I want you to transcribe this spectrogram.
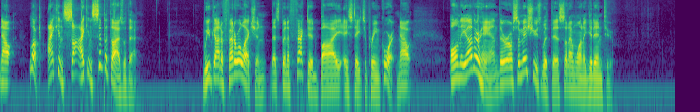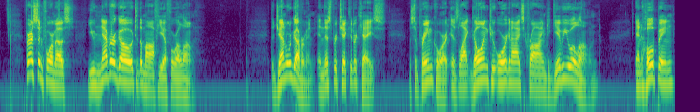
Now, look, I can, I can sympathize with that. We've got a federal election that's been affected by a state Supreme Court. Now, on the other hand, there are some issues with this that I want to get into. First and foremost, you never go to the mafia for a loan. The general government, in this particular case, the Supreme Court, is like going to organized crime to give you a loan and hoping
